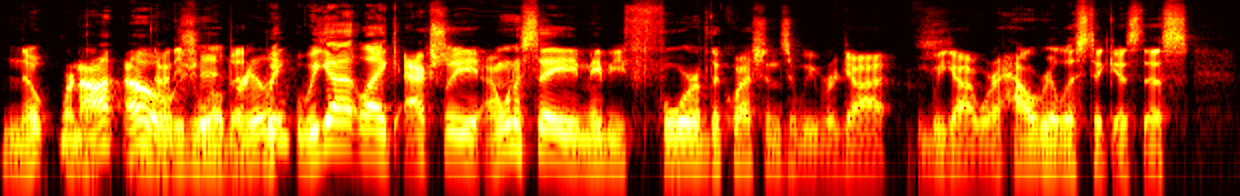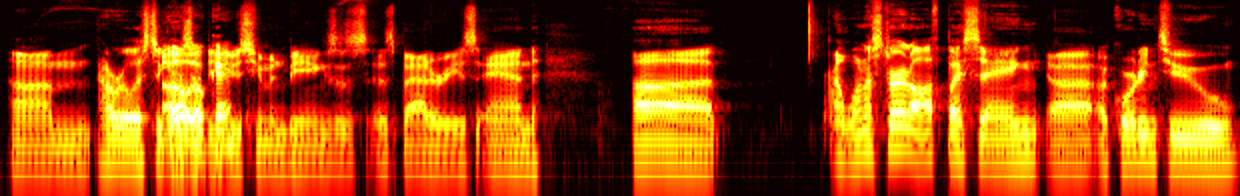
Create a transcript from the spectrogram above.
Nope. We're not? Oh, not even shit, a little bit. really? We, we got like actually, I want to say maybe four of the questions that we were got we got were how realistic is this? Um, how realistic is Oh, it to use human beings as, as batteries? And uh, I want to start off by saying, uh, according to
